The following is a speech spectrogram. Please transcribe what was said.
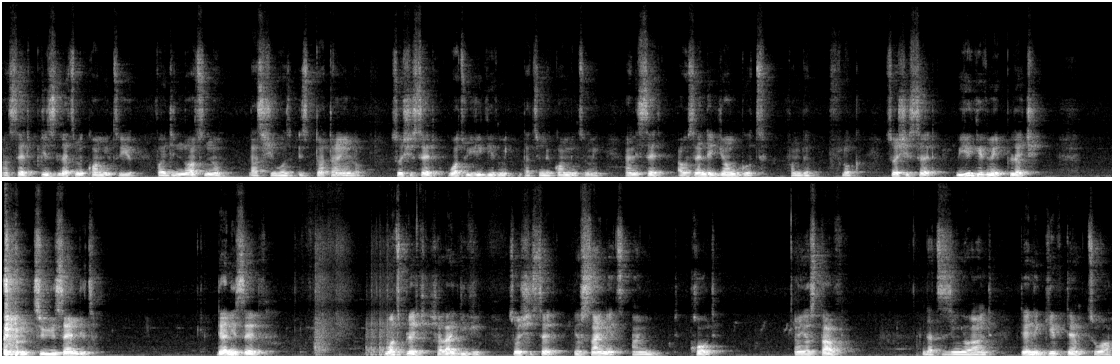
and said, Please let me come in to you, for he did not know that she was his daughter-in-law. So she said, What will you give me that you may come into me? And he said, I will send a young goat from the flock. So she said, Will you give me a pledge you send it? Then he said, What pledge shall I give you? So she said, Your signet and cord, and your staff that is in your hand. Then he gave them to her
